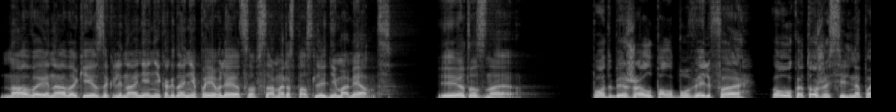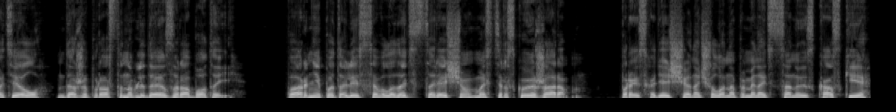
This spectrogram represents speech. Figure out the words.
Новые навыки и заклинания никогда не появляются в самый распоследний момент. И это знаю». Пот бежал по лбу Вельфа, Оука тоже сильно потел, даже просто наблюдая за работой. Парни пытались совладать с царящим в мастерской жаром. Происходящее начало напоминать сцену из сказки,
